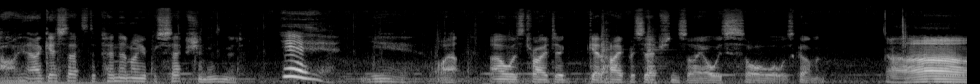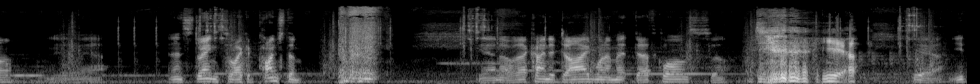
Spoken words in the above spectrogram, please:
Oh, yeah, I guess that's dependent on your perception, isn't it? Yeah. Yeah. Well, I always tried to get high perception, so I always saw what was coming. Ah. Yeah. And then strength, so I could punch them. yeah, no, that kind of died when I met Deathclaws, so. yeah. Yeah, you,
